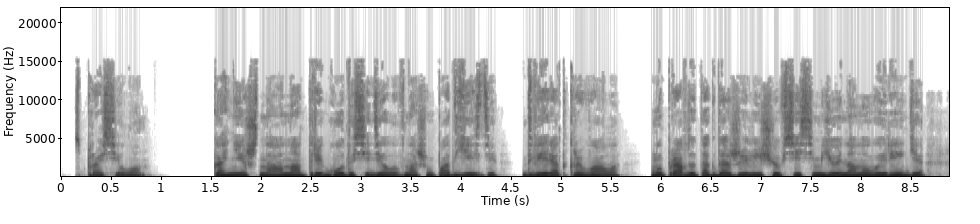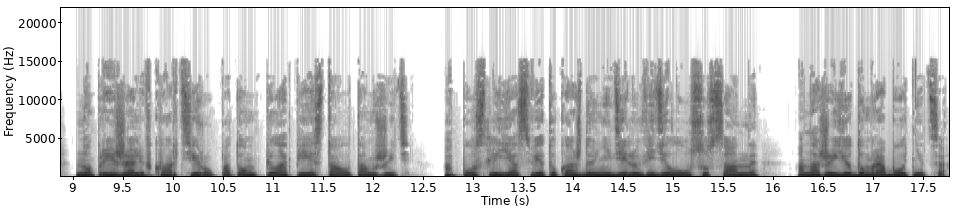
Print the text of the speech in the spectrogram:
— спросил он. «Конечно, она три года сидела в нашем подъезде, дверь открывала. Мы, правда, тогда жили еще всей семьей на Новой Риге, но приезжали в квартиру, потом Пелопея стала там жить. А после я Свету каждую неделю видела у Сусанны, она же ее домработница.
